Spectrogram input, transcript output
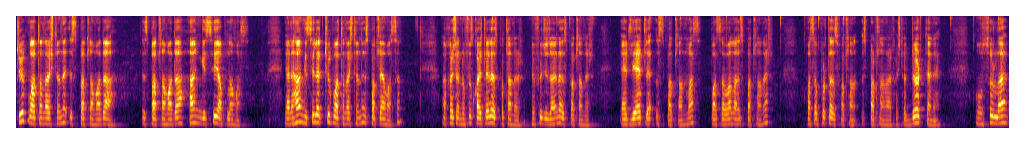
Türk vatandaşlığını ispatlamada ispatlamada hangisi yapılamaz? Yani hangisiyle Türk vatandaşlığını ispatlayamazsın? Arkadaşlar nüfus kayıtlarıyla ispatlanır. Nüfus cüzdanıyla ispatlanır. Ehliyetle ispatlanmaz. Pasavanla ispatlanır. Pasaportla ispatlan, ispatlanır arkadaşlar. 4 tane unsurla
